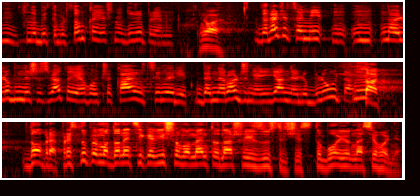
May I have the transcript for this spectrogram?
м, набити бортом, звісно, дуже приємно. Давай. До речі, це мій м, м, найулюбленіше свято, я його чекаю цілий рік. День народження я не люблю. Та... Так, добре, приступимо до найцікавішого моменту нашої зустрічі з тобою на сьогодні.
